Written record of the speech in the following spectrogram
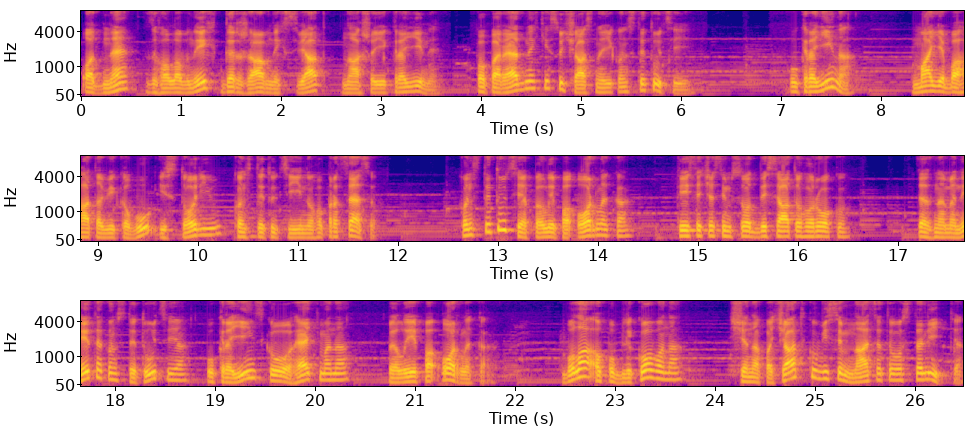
одне з головних державних свят нашої країни, попередники сучасної Конституції. Україна має багатовікову історію конституційного процесу. Конституція Пилипа Орлика 1710 року це знаменита конституція українського гетьмана Пилипа Орлика. Була опублікована ще на початку 18 століття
